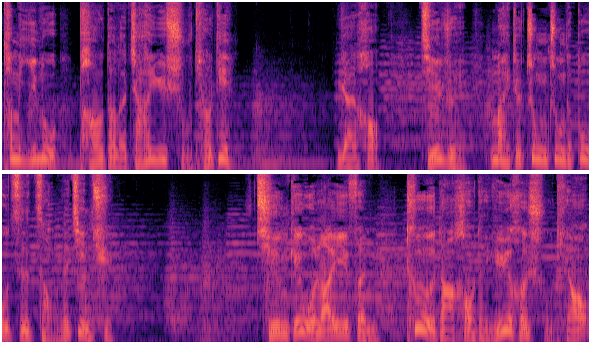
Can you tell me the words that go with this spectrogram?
他们一路跑到了炸鱼薯条店，然后杰瑞迈着重重的步子走了进去。请给我来一份特大号的鱼和薯条。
